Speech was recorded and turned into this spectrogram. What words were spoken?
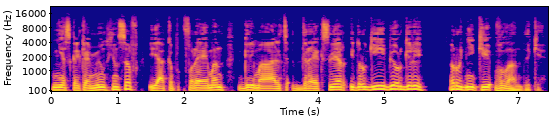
Несколько мюнхенцев, Якоб Фрейман, Гримальд Дрекслер и другие бюргеры – рудники в Ландеке.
